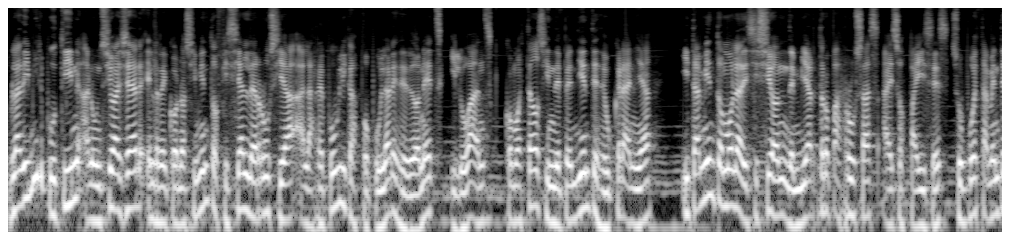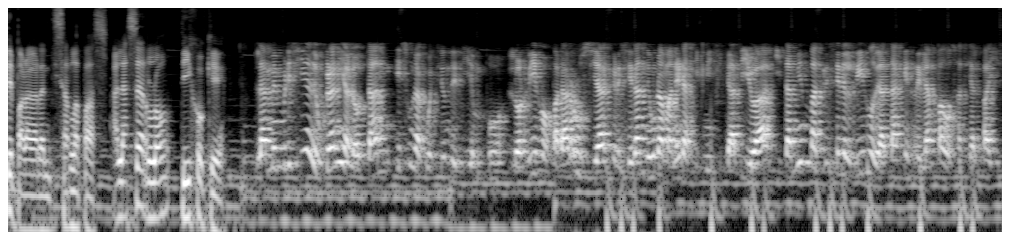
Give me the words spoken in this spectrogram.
Vladimir Putin anunció ayer el reconocimiento oficial de Rusia a las repúblicas populares de Donetsk y Luhansk como estados independientes de Ucrania y también tomó la decisión de enviar tropas rusas a esos países, supuestamente para garantizar la paz. Al hacerlo, dijo que la membresía de Ucrania a la OTAN es una cuestión de tiempo. Los riesgos para Rusia crecerán de una manera significativa y también va a crecer el riesgo de ataques relámpagos hacia el país.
